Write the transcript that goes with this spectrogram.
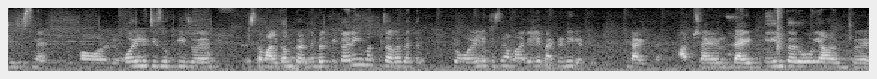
जूस में और ऑयली चीज़ों की जो है इस्तेमाल कम कर दें। बल्कि करें ही मत, ज़्यादा बेहतर, कि ऑयली चीज़ें हमारे लिए मैटर नहीं करती डाइट में। आप चाहे डाइट गेन करो या जो है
